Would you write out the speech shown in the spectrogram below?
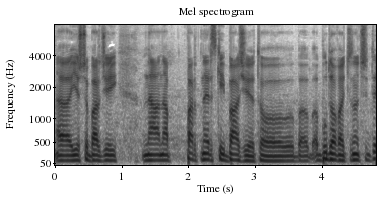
e, jeszcze bardziej na, na partnerskiej bazie to budować? To znaczy, te,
